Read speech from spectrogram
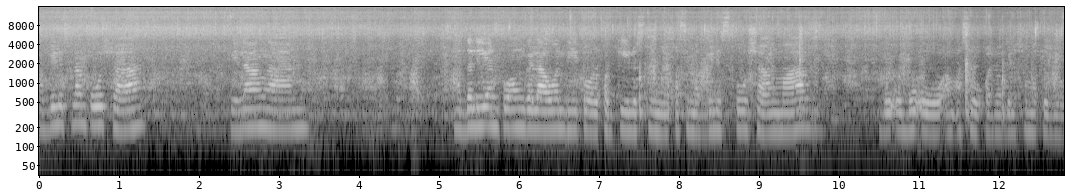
Mabilis lang po siya. Kailangan madalian po ang galawan dito or pagkilos ninyo kasi mabilis po siyang mag buo-buo ang asukal. Mabilis siyang matuyo.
